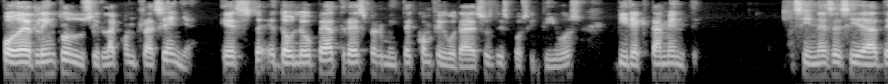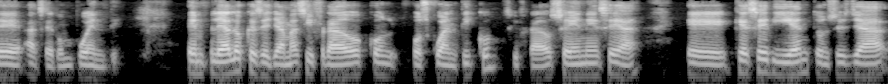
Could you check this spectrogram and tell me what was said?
poderle introducir la contraseña. Este WPA3 permite configurar esos dispositivos directamente sin necesidad de hacer un puente. Emplea lo que se llama cifrado poscuántico, cifrado CNSA, eh, que sería entonces ya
